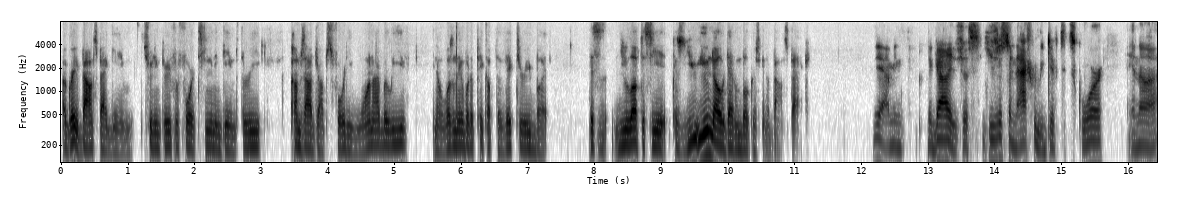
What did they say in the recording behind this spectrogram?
a great bounce back game, shooting three for fourteen in game three, comes out drops forty one I believe. You know wasn't able to pick up the victory, but this is you love to see it because you you know Devin Booker's gonna bounce back. Yeah, I mean the guy is just he's just a naturally gifted scorer. And uh,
